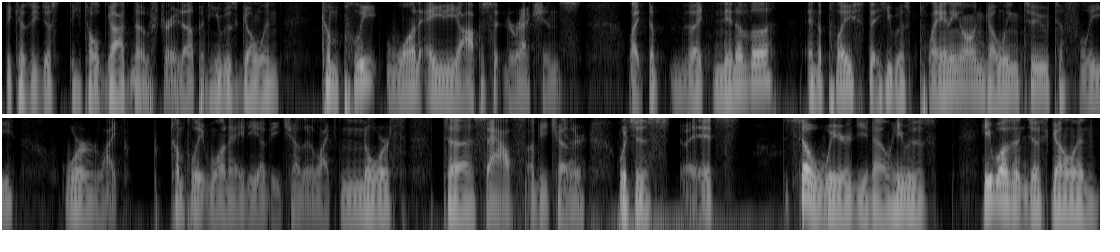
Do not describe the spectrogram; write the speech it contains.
because he just he told God no straight up and he was going complete 180 opposite directions. Like the like Nineveh and the place that he was planning on going to to flee were like complete 180 of each other, like north to south of each other, which is it's so weird, you know. He was he wasn't just going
